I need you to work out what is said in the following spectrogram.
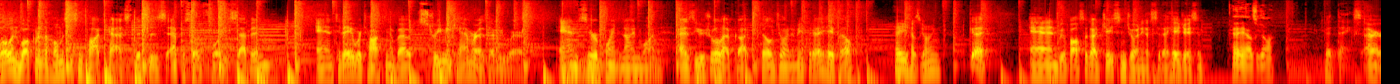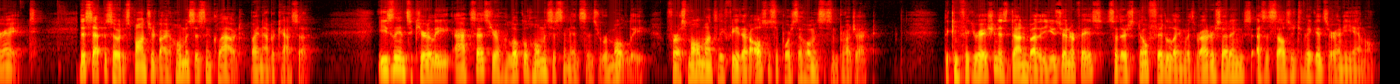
Hello and welcome to the Home Assistant Podcast. This is episode 47, and today we're talking about streaming cameras everywhere and 0.91. As usual, I've got Phil joining me today. Hey, Phil. Hey, how's it going? Good. And we've also got Jason joining us today. Hey, Jason. Hey, how's it going? Good, thanks. All right. This episode is sponsored by Home Assistant Cloud by Nabu Casa. Easily and securely access your local Home Assistant instance remotely for a small monthly fee that also supports the Home Assistant project. The configuration is done by the user interface, so there's no fiddling with router settings, SSL certificates, or any YAML.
